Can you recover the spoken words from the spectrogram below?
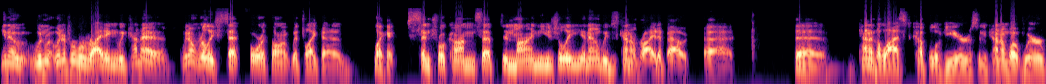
you know, when, whenever we're writing, we kind of we don't really set forth on with like a like a central concept in mind. Usually, you know, we just kind of write about uh, the kind of the last couple of years and kind of what we're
